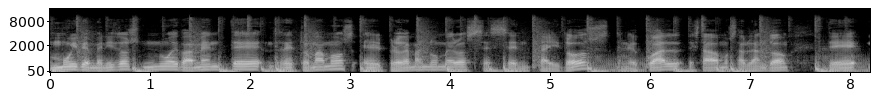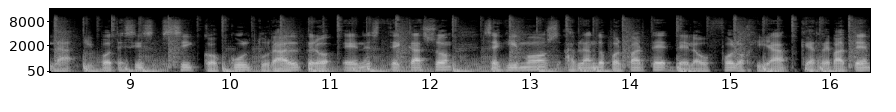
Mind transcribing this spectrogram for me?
Muy bienvenidos nuevamente. Retomamos el programa número 62 en el cual estábamos hablando de la hipótesis psicocultural, pero en este caso seguimos hablando por parte de la ufología que rebate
